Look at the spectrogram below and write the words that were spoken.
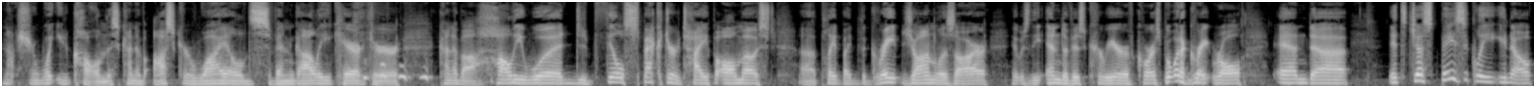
not sure what you'd call him, this kind of Oscar Wilde Svengali character, kind of a Hollywood Phil Spector type almost, uh, played by the great John Lazar. It was the end of his career, of course, but what a great role! And uh, it's just basically, you know,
